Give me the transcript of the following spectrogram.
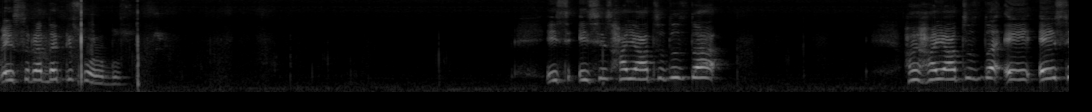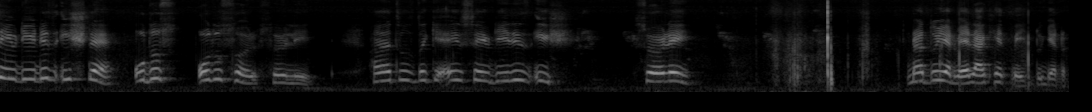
Ve sıradaki sorumuz. E, e, siz hayatınızda hay- hayatınızda en, en sevdiğiniz iş ne? Onu onu sor, söyleyin. Hayatınızdaki en sevdiğiniz iş. Söyleyin. Ben duyarım merak etmeyin duyarım.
